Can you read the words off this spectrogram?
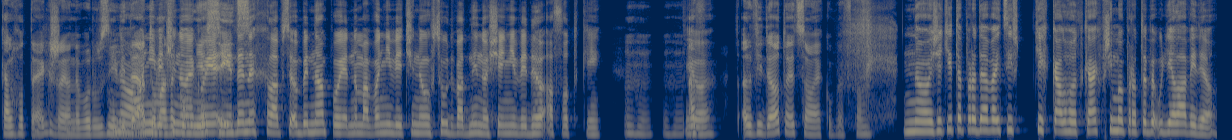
kalhotek, že jo, nebo různý no, videa, to máš jako, jako měsíc. jeden chlap si objedná po jednom a oni většinou jsou dva dny nošení video a fotky. Uh-huh, uh-huh. Jo. A, a video to je co jakoby v tom? No, že ti ta prodávající v těch kalhotkách přímo pro tebe udělá video.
